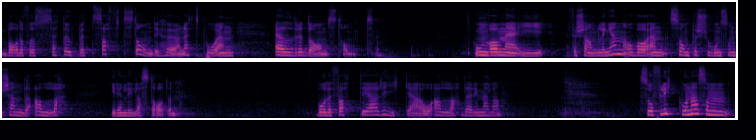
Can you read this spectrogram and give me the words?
bad att få sätta upp ett saftstånd i hörnet på en äldre dams tomt. Hon var med i församlingen och var en sån person som kände alla i den lilla staden. Både fattiga, rika och alla däremellan. Så flickorna som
